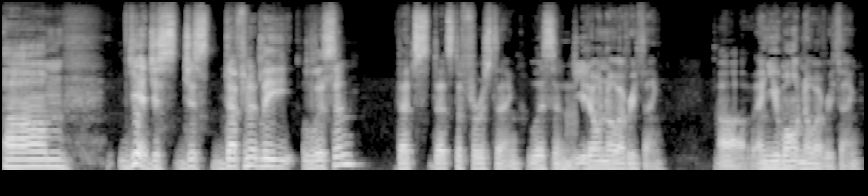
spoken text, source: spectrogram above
Um, yeah, just just definitely listen. That's that's the first thing. Listen. Mhm. You don't know everything, uh, and you won't know everything.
